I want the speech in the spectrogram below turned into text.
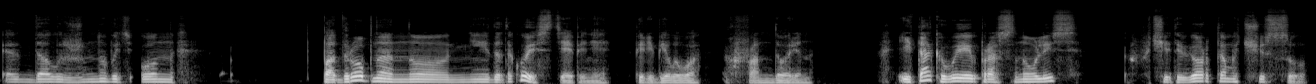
Должно быть, он подробно, но не до такой степени, — перебил его Фандорин. Итак, вы проснулись в четвертом часу.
